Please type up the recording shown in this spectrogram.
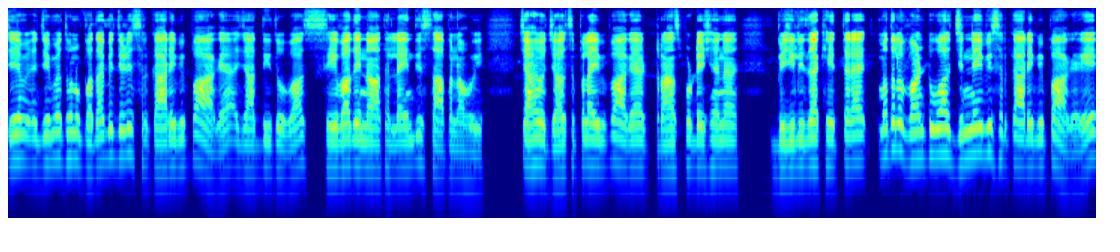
ਜਿਵੇਂ ਜਿਵੇਂ ਤੁਹਾਨੂੰ ਪਤਾ ਵੀ ਜਿਹੜੇ ਸਰਕਾਰੀ ਵਿਭਾਗ ਹੈ, ਆਜ਼ਾਦੀ ਤੋਂ ਬਾਅਦ ਸੇਵਾ ਦੇ ਨਾਂ ਥੱਲੇ ਇਹਦੀ ਸਥਾਪਨਾ ਹੋਈ। ਚਾਹੇ ਉਹ ਜਲ ਸਪਲਾਈ ਵਿਭਾਗ ਹੈ ਟਰਾਂਸਪੋਰਟੇਸ਼ਨ ਹੈ, ਬਿਜਲੀ ਦਾ ਖੇਤਰ ਹੈ, ਮਤਲਬ ਵਨ ਟੂ ਆਲ ਜਿੰਨੇ ਵੀ ਸਰਕਾਰੀ ਵਿਭਾਗ ਹੈਗੇ,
